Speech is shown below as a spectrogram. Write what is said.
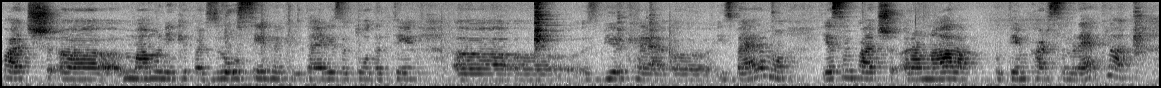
pač uh, imamo neke pač zelo osebne kriterije za to, da te uh, uh, zbirke uh, izberemo. Jaz sem pač ravnala po tem, kar sem rekla. Uh,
